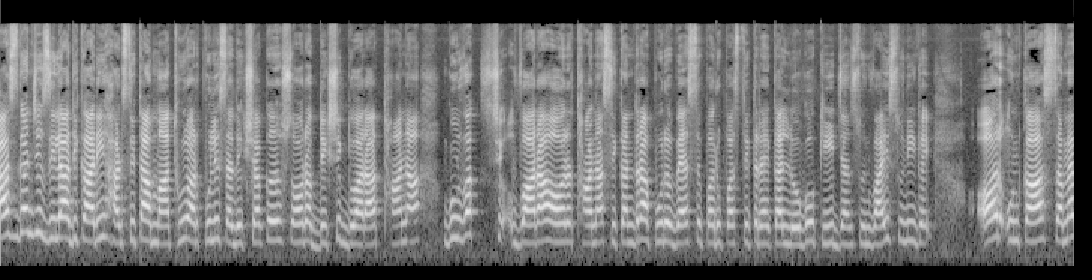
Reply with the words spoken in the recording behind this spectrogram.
कासगंज जिला अधिकारी हर्षिता माथुर और पुलिस अधीक्षक सौरभ दीक्षित द्वारा थाना गुड़वक्षवारा और थाना सिकंदरापुर वेस्ट पर उपस्थित रहकर लोगों की जनसुनवाई सुनी गई। और उनका समय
